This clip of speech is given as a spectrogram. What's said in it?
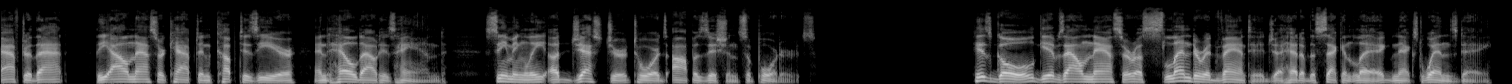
After that, the Al Nassr captain cupped his ear and held out his hand, seemingly a gesture towards opposition supporters. His goal gives Al Nassr a slender advantage ahead of the second leg next Wednesday.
